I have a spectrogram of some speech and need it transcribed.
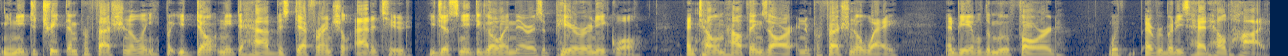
You need to treat them professionally, but you don't need to have this deferential attitude. You just need to go in there as a peer or an equal and tell them how things are in a professional way and be able to move forward with everybody's head held high.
